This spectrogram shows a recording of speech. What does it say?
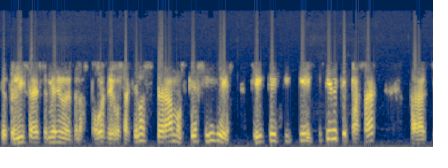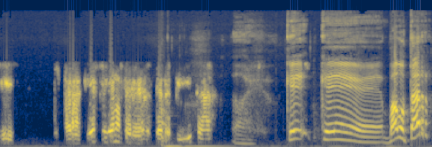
que utiliza ese medio de transporte? O sea, ¿qué nos esperamos? ¿Qué sigue? ¿Qué, qué, qué, qué, tiene que pasar para que pues, para que esto ya no se, se repita? Ay, ¿qué, ¿Qué va a votar?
